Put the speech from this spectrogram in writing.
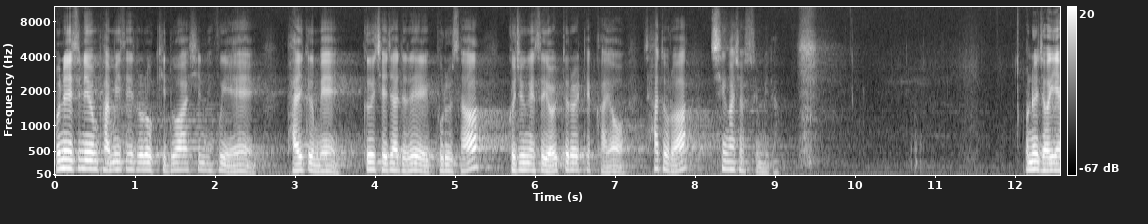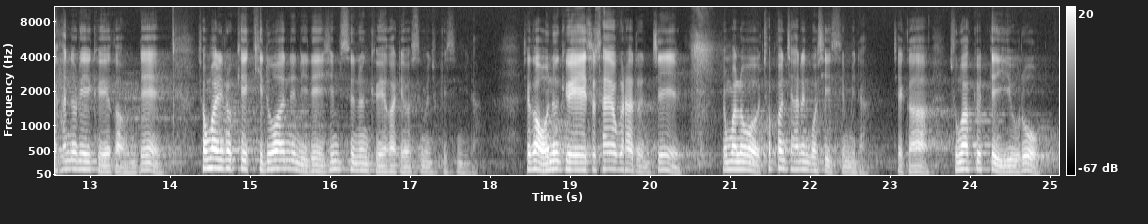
오늘 예수님은 밤이 새도록 기도하신 후에 밝음에 그 제자들을 부르사 그 중에서 열두를 택하여 사도라 칭하셨습니다. 오늘 저희 하늘의 교회 가운데 정말 이렇게 기도하는 일에 힘쓰는 교회가 되었으면 좋겠습니다. 제가 어느 교회에서 사역을 하든지 정말로 첫 번째 하는 것이 있습니다. 제가 중학교 때 이후로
